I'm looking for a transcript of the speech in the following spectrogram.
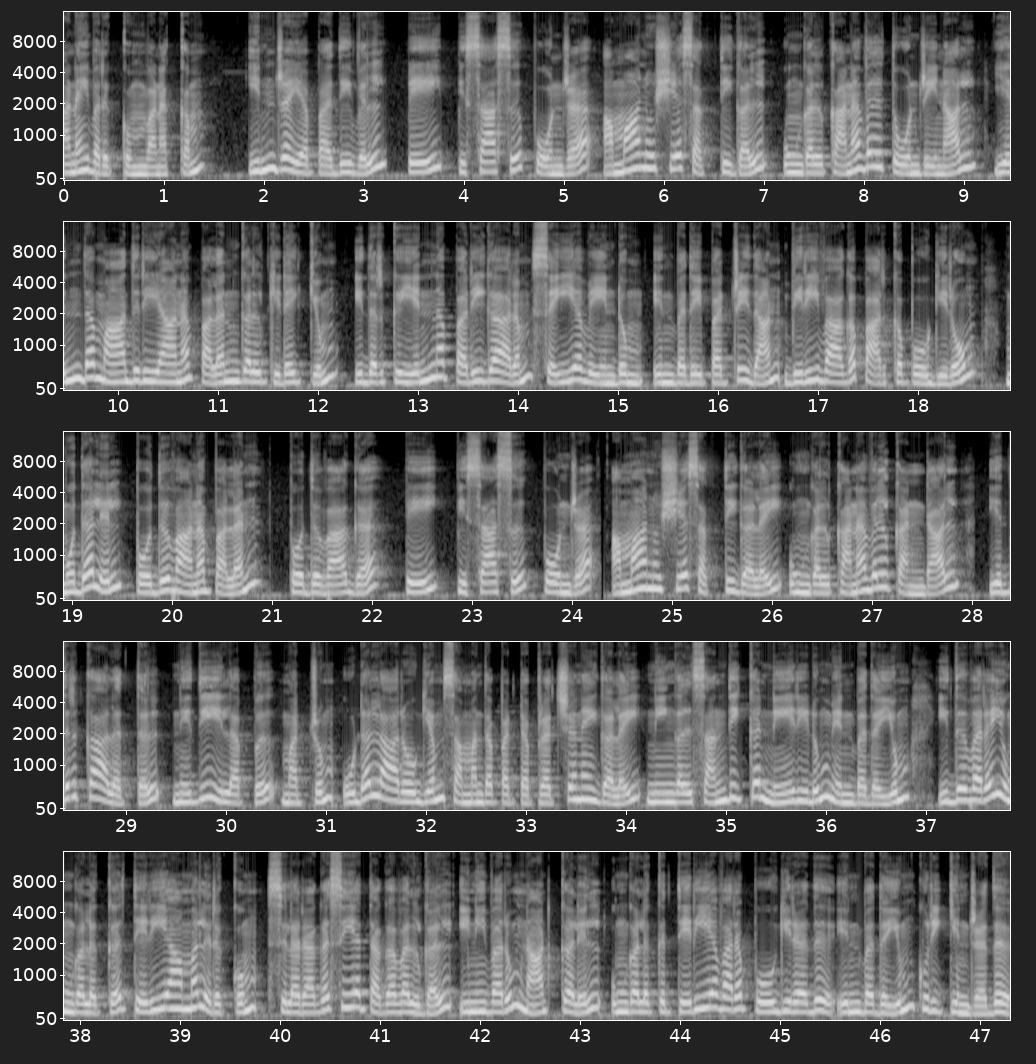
அனைவருக்கும் வணக்கம். இன்றைய பதிவில் பேய் பிசாசு போன்ற அமானுஷ்ய சக்திகள் உங்கள் கனவில் தோன்றினால் எந்த மாதிரியான பலன்கள் கிடைக்கும்? இதற்கு என்ன பரிகாரம் செய்ய வேண்டும் என்பதை பற்றி தான் விரிவாக பார்க்க போகிறோம். முதலில் பொதுவான பலன். பொதுவாக பேய் பிசாசு போன்ற அமானுஷ்ய சக்திகளை உங்கள் கனவில் கண்டால் எதிர்காலத்தில் நிதி இழப்பு மற்றும் உடல் ஆரோக்கியம் சம்பந்தப்பட்ட பிரச்சனைகளை நீங்கள் சந்திக்க நேரிடும் என்பதையும் இதுவரை உங்களுக்கு தெரியாமல் இருக்கும் சில ரகசிய தகவல்கள் இனிவரும் நாட்களில் உங்களுக்கு தெரிய வரப்போகிறது என்பதையும் குறிக்கின்றது.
